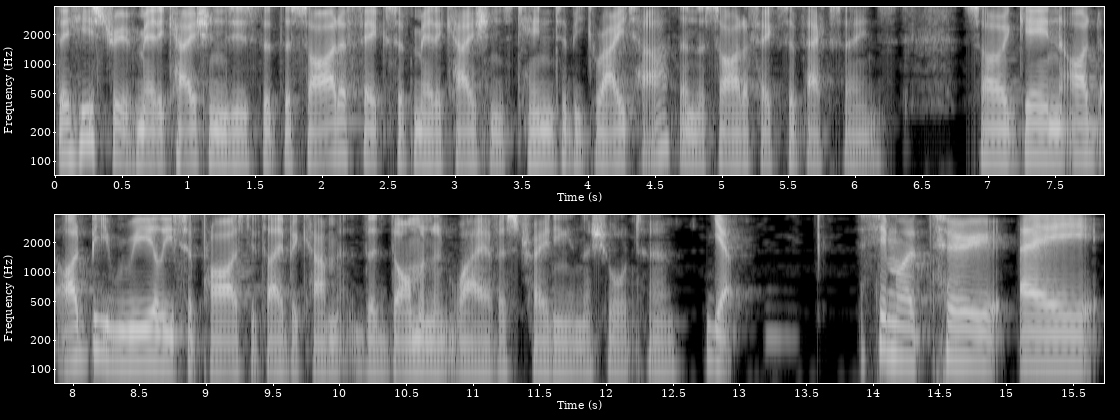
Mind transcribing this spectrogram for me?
The history of medications is that the side effects of medications tend to be greater than the side effects of vaccines. So again, I'd I'd be really surprised if they become the dominant way of us treating in the short term. Yep. Similar to a,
